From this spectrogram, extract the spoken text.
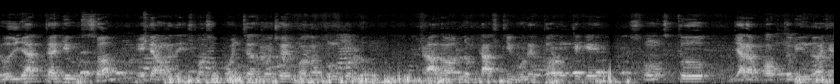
দোলযাত্রা যে উৎসব, এটা আমাদের ছশো পঞ্চাশ বছরে পদার্পণ করল। রাধাবল্লভ ট্রাস্টি বোর্ডের তরফ থেকে সমস্ত যারা ভক্তবৃন্দ আছে,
